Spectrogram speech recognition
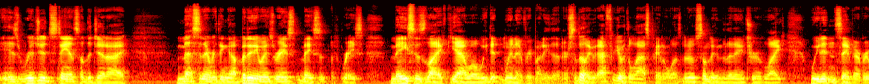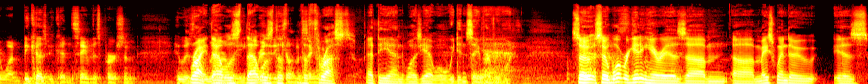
his rigid stance on the Jedi, messing everything up. But anyways, race Mace race Mace is like, yeah, well, we didn't win everybody then, or something like that. I forget what the last panel was, but it was something to the nature of like, we didn't save everyone because we couldn't save this person who was Right. That was that was the kill him a the thrust at the end was yeah. Well, we didn't save everyone. So so what we're getting here is um, uh, Mace Windu is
